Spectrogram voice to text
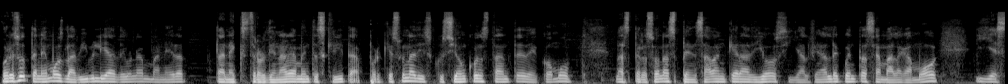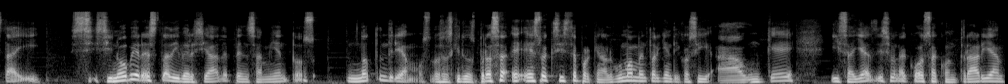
Por eso tenemos la Biblia de una manera tan extraordinariamente escrita, porque es una discusión constante de cómo las personas pensaban que era Dios y al final de cuentas se amalgamó y está ahí. Si, no hubiera esta diversidad de pensamientos, no tendríamos los escritos, pero e, eso, existe porque en algún momento alguien dijo, sí, aunque Isaías dice una cosa contraria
